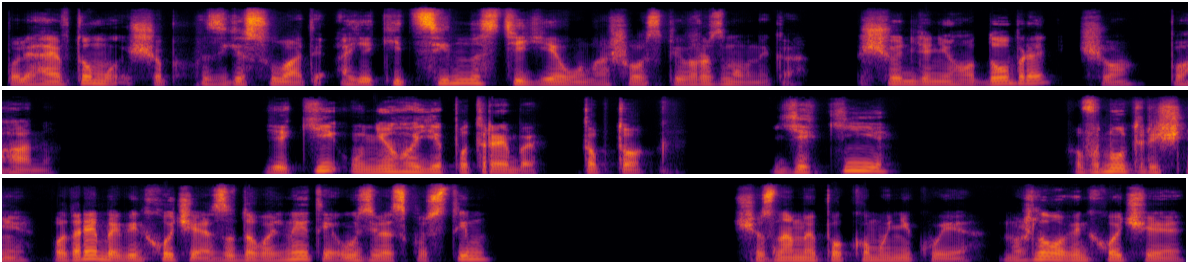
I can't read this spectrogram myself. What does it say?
полягає в тому, щоб з'ясувати, а які цінності є у нашого співрозмовника, що для нього добре, що погано, які у нього є потреби, тобто які внутрішні потреби він хоче задовольнити у зв'язку з тим, що з нами покомунікує. Можливо, він хоче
